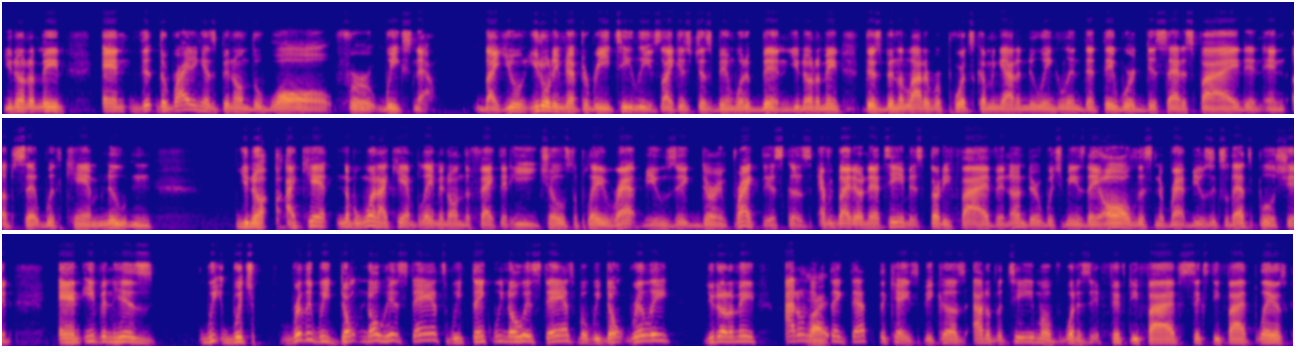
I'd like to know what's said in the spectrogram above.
You know what I mean? And the the writing has been on the wall for weeks now. Like you, you don't even have to read tea leaves. Like it's just been what it been. You know what I mean? There's been a lot of reports coming out of New England that they were dissatisfied and, and upset with Cam Newton. You know, I can't. Number one, I can't blame it on the fact that he chose to play rap music during practice because everybody on that team is 35 and under, which means they all listen to rap music. So that's bullshit. And even his, we, which really we don't know his stance. We think we know his stance, but we don't really. You know what I mean? I don't even think that's the case because out of a team of what is it, 55, 65 players,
